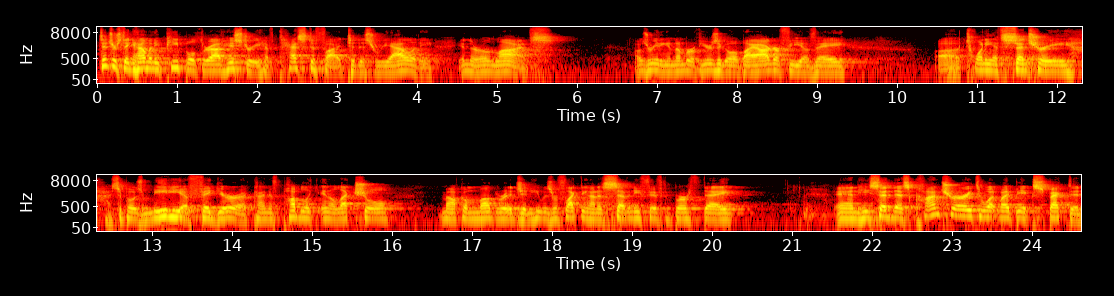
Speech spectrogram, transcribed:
It's interesting how many people throughout history have testified to this reality in their own lives. I was reading a number of years ago a biography of a uh, 20th century, I suppose, media figure, a kind of public intellectual, Malcolm Muggeridge, and he was reflecting on his 75th birthday. And he said this contrary to what might be expected,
